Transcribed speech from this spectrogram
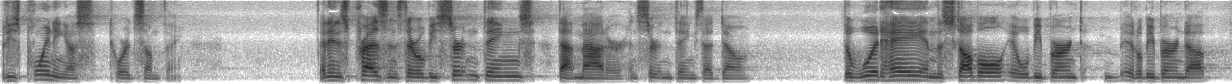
But he's pointing us towards something. That in his presence, there will be certain things that matter and certain things that don't. The wood, hay, and the stubble, it will be burned, it'll be burned up.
